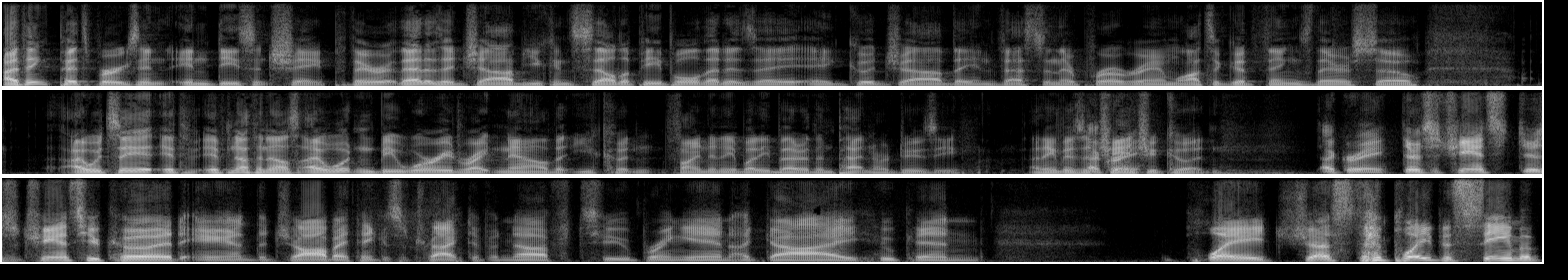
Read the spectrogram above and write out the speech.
I think Pittsburgh's in, in decent shape. There, that is a job you can sell to people. That is a, a good job. They invest in their program. Lots of good things there. So. I would say, if, if nothing else, I wouldn't be worried right now that you couldn't find anybody better than Pat Narduzzi. I think there's a Agree. chance you could. Agree. There's a chance. There's a chance you could, and the job I think is attractive enough to bring in a guy who can play just play the same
